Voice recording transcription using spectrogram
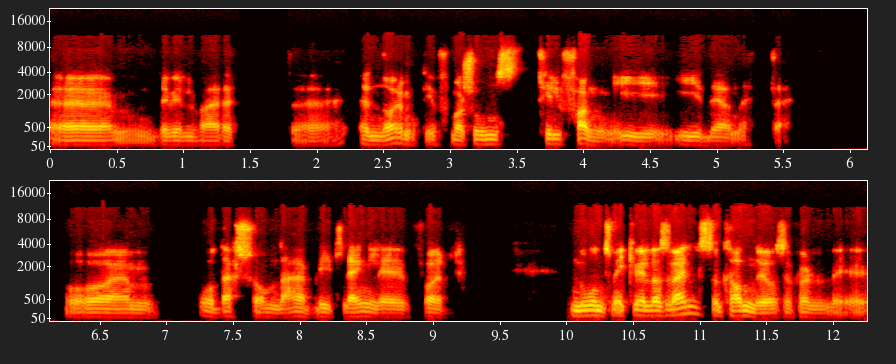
Um, det vil være et uh, enormt informasjonstilfang i, i det nettet. Og, og dersom det her blir tilgjengelig for noen som ikke vil oss vel, så kan det jo selvfølgelig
